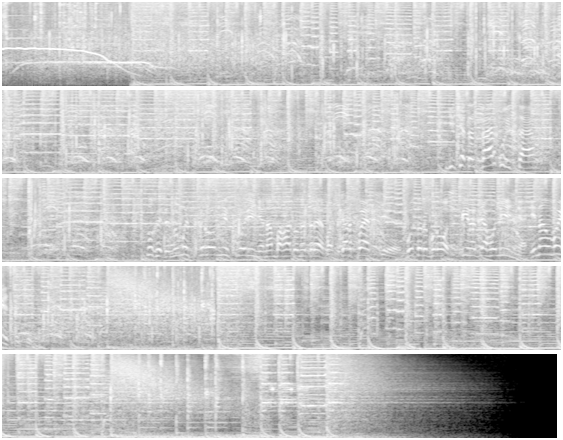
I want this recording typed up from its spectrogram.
Дівчата зверху і це. Слухайте, ну ми скромні створіння, нам багато не треба. Шкарпетки, бутерброд, піна для гоління. І нам вистачить.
